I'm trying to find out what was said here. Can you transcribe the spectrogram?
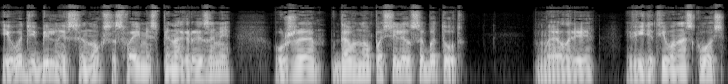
его дебильный сынок со своими спиногрызами уже давно поселился бы тут. Мэлори видит его насквозь.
